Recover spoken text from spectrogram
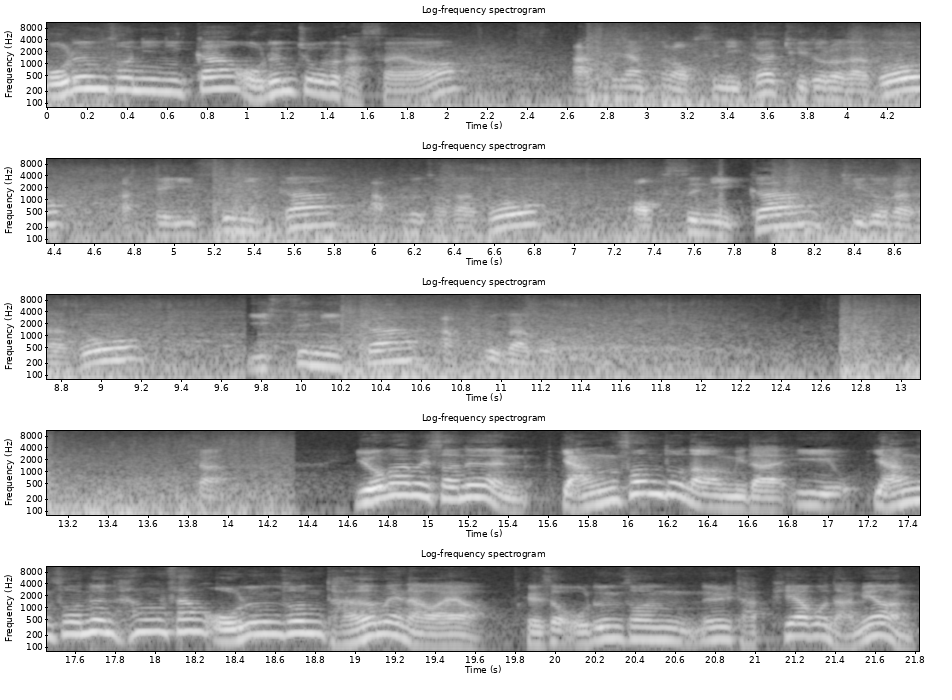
오른손이니까 오른쪽으로 갔어요. 앞에 장판 없으니까 뒤돌아가고 앞에 있으니까 앞으로 더 가고 없으니까 뒤돌아가고 있으니까 앞으로 가고 자 용암에서는 양손도 나옵니다. 이 양손은 항상 오른손 다음에 나와요. 그래서 오른손을 다 피하고 나면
